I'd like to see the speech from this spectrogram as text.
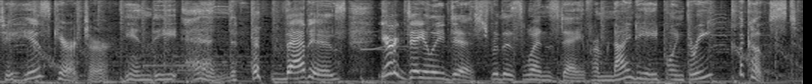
to his character in the end. that is your daily dish for this Wednesday from 98.3 The Coast.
